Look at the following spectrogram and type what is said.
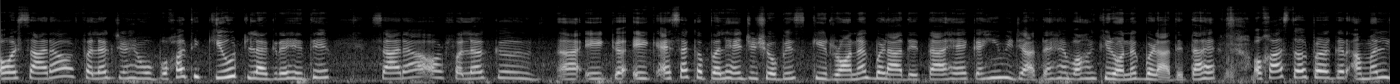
और सारा और फ़लक जो हैं वो बहुत ही क्यूट लग रहे थे। सारा और फलक एक एक ऐसा कपल है जो शोबिस की रौनक बढ़ा देता है। कहीं भी जाते हैं, वहाँ की रौनक बढ़ा देता है। और ख़ास तौर पर अगर अमल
